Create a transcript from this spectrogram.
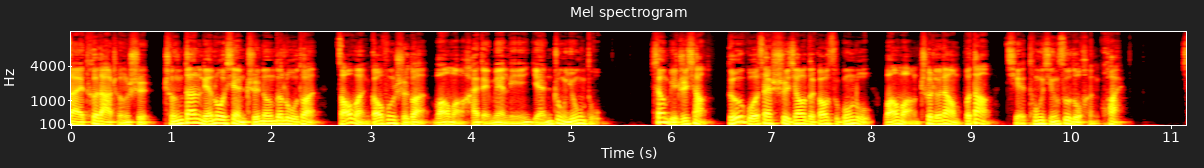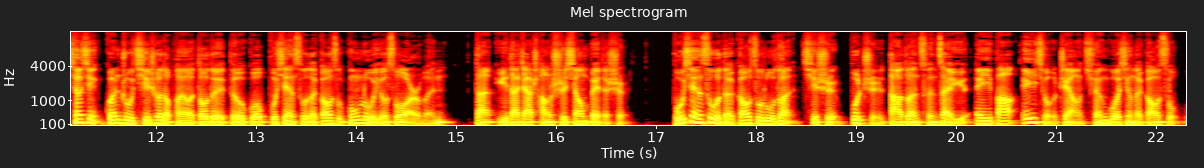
在特大城市承担联络线职能的路段，早晚高峰时段往往还得面临严重拥堵。相比之下，德国在市郊的高速公路往往车流量不大，且通行速度很快。相信关注汽车的朋友都对德国不限速的高速公路有所耳闻。但与大家常识相悖的是，不限速的高速路段其实不止大段存在于 A 八、A 九这样全国性的高速，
